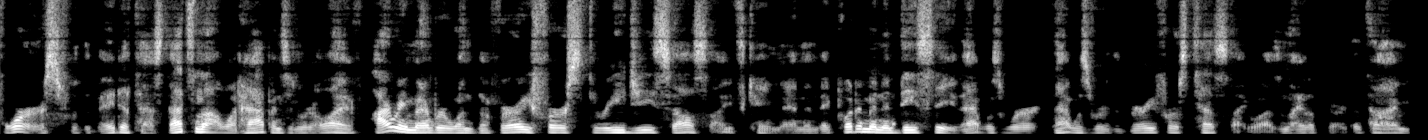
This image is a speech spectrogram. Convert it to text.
force for the beta test. That's not what happens in real life. I remember when the very first 3G cell sites came in and they put them in in DC. That was where that was where the very first test site was, and I lived there at the time.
